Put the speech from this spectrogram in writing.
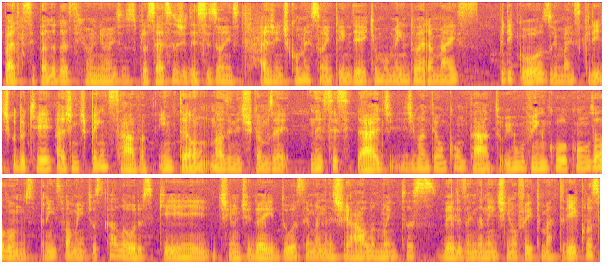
participando das reuniões e dos processos de decisões, a gente começou a entender que o momento era mais perigoso e mais crítico do que a gente pensava. Então, nós identificamos necessidade de manter um contato e um vínculo com os alunos, principalmente os calouros, que tinham tido aí duas semanas de aula, muitos deles ainda nem tinham feito matrículas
